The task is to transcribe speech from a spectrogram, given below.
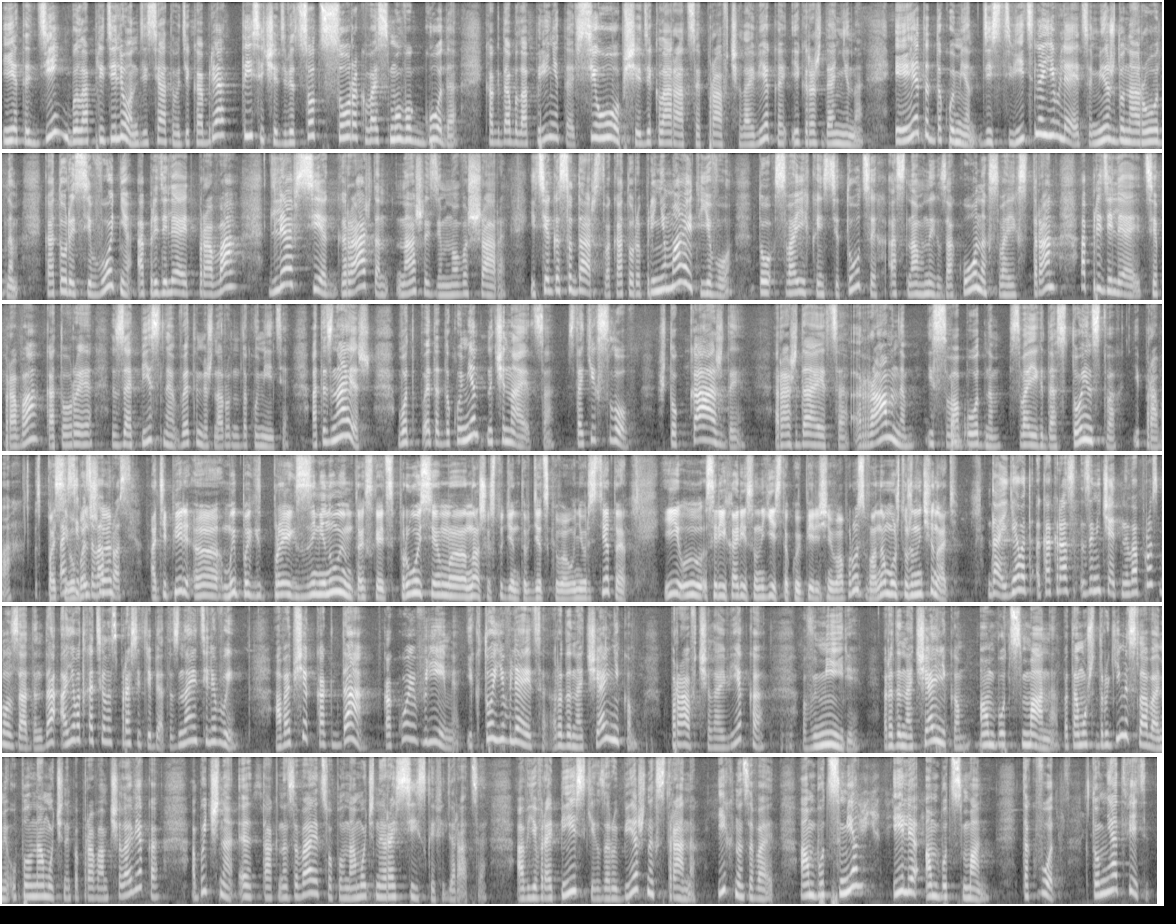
И этот день был определен 10 декабря 1948 года, когда была принята Всеобщая декларация прав человека и гражданина. И этот документ действительно является международным, который сегодня определяет права для всех граждан нашего земного шара. И те государства, которые принимают его, то в своих конституциях, основных законах своих стран определяет те права, которые записаны в этом международном документе. А ты знаешь, вот этот документ начинается с таких слов, что каждый рождается равным и свободным в своих достоинствах и правах. Спасибо, Спасибо большое. за вопрос. А теперь э, мы проэкзаменуем, так сказать, спросим э, наших студентов детского университета. И у Сарии Харисовны есть такой перечень вопросов, она может уже начинать. Да, я вот как раз замечательный вопрос был задан, да, а я вот хотела спросить, ребята, знаете ли вы, а вообще когда, в какое время и кто является родоначальником прав человека в мире, родоначальником омбудсмана, потому что, другими словами, уполномоченный по правам человека обычно это так называется уполномоченная Российская Федерация, а в европейских, зарубежных странах их называют омбудсмен или омбудсман. Так вот, кто мне ответит,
